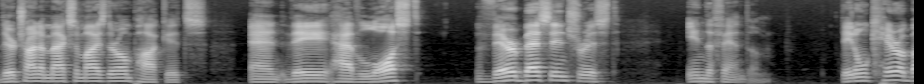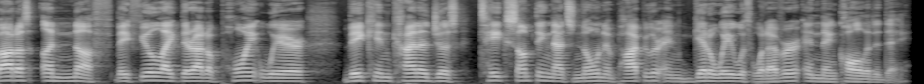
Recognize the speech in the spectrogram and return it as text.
They're trying to maximize their own pockets, and they have lost their best interest in the fandom. They don't care about us enough. They feel like they're at a point where they can kind of just take something that's known and popular and get away with whatever and then call it a day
